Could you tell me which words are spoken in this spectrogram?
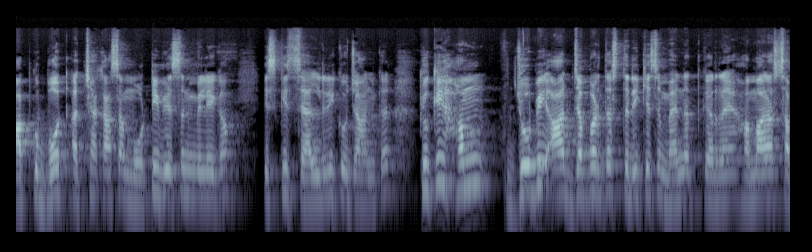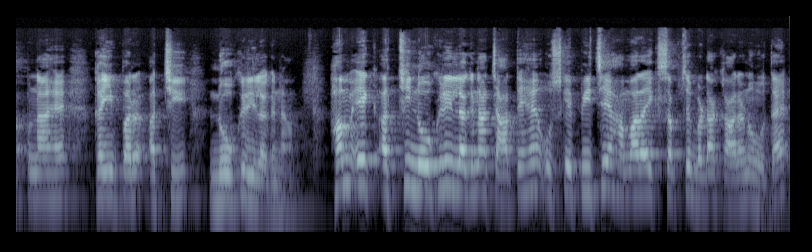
आपको बहुत अच्छा खासा मोटिवेशन मिलेगा इसकी सैलरी को जानकर। क्योंकि हम जो भी आज ज़बरदस्त तरीके से मेहनत कर रहे हैं, हमारा सपना है कहीं पर अच्छी नौकरी लगना। हम एक अच्छी नौकरी लगना चाहते हैं, उसके पीछे हमारा एक सबसे बड़ा कारण होता है,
